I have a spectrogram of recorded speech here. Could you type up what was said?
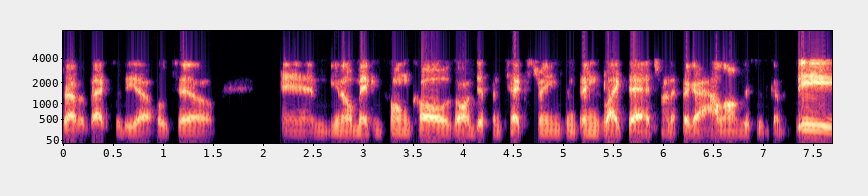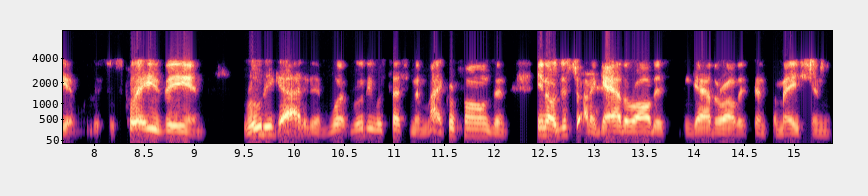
driving back to the uh, hotel, and you know, making phone calls on different text streams and things like that, trying to figure out how long this is going to be, and this is crazy, and Rudy got it and what Rudy was touching the microphones and, you know, just trying to gather all this and gather all this information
